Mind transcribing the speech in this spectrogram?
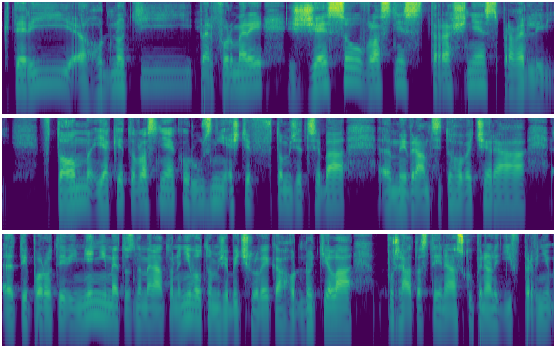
který hodnotí performery, že jsou vlastně strašně spravedliví. V tom, jak je to vlastně jako různý, ještě v tom, že třeba eh, my v rámci toho večera eh, ty poroty vyměníme, to znamená, to není o tom, že by člověka hodnotila pořád ta stejná skupina lidí v prvním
